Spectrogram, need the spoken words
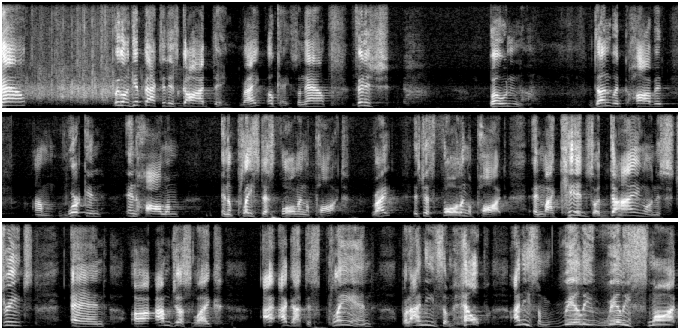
now, we're going to get back to this God thing, right? Okay, so now, finish Bowdoin, done with Harvard. I'm working in Harlem in a place that's falling apart, right? It's just falling apart. And my kids are dying on the streets. And uh, I'm just like, I, I got this plan, but I need some help. I need some really, really smart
